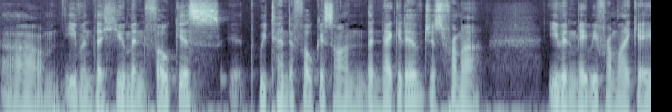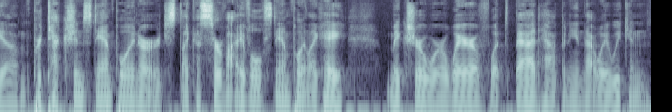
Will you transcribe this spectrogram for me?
um, even the human focus. It, we tend to focus on the negative just from a, even maybe from like a um, protection standpoint or just like a survival standpoint. Like, hey, make sure we're aware of what's bad happening. That way we can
